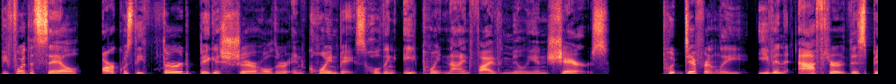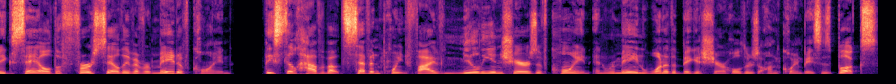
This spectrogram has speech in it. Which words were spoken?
Before the sale, ARK was the third biggest shareholder in Coinbase, holding 8.95 million shares. Put differently, even after this big sale, the first sale they've ever made of Coin, they still have about 7.5 million shares of Coin and remain one of the biggest shareholders on Coinbase's books.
